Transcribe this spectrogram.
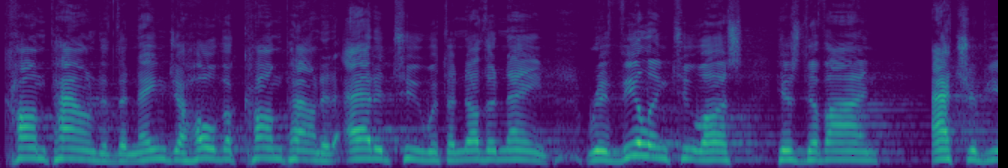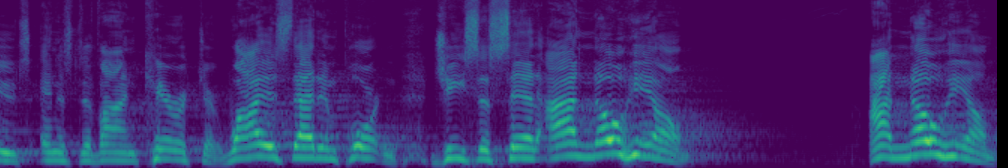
compounded, the name Jehovah compounded, added to with another name, revealing to us his divine attributes and his divine character. Why is that important? Jesus said, I know him. I know him.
